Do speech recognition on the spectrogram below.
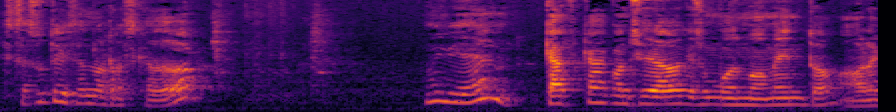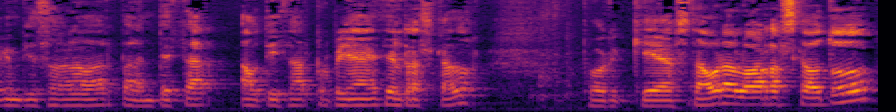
¿Estás utilizando el rascador? Muy bien. Kafka ha considerado que es un buen momento, ahora que empiezo a grabar, para empezar a utilizar por primera vez el rascador. Porque hasta ahora lo ha rascado todo,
